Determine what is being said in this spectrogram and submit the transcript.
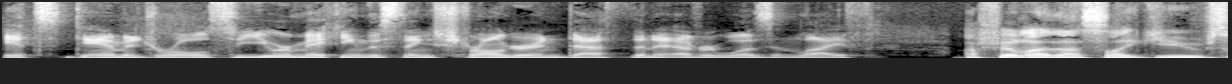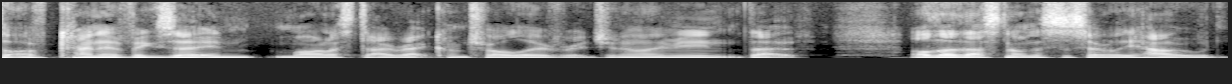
its damage rolls so you are making this thing stronger in death than it ever was in life I feel like that's like you sort of kind of exerting more or less direct control over it. Do you know what I mean? That, although that's not necessarily how it would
